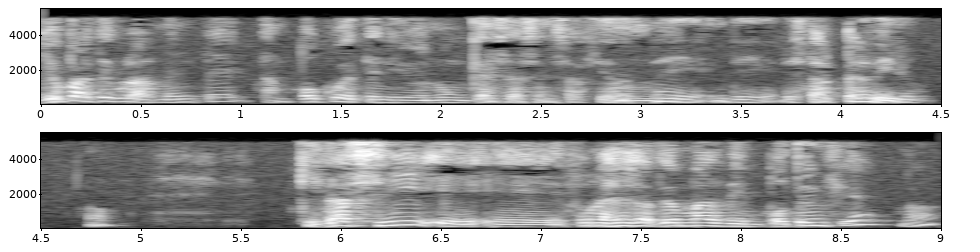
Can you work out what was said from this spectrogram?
yo particularmente tampoco he tenido nunca esa sensación de, estar perdido. Quizás sí eh, eh, fue una sensación más de impotencia, ¿no?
